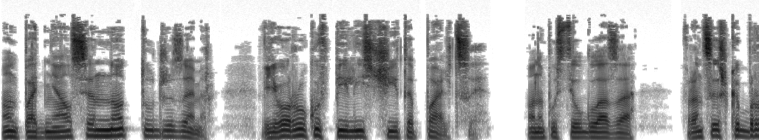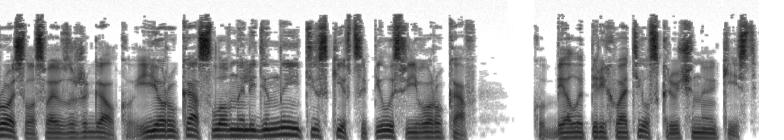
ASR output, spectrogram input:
Он поднялся, но тут же замер. В его руку впились чьи-то пальцы. Он опустил глаза. Францишка бросила свою зажигалку. Ее рука, словно ледяные тиски, вцепилась в его рукав. Кубела перехватил скрюченную кисть.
